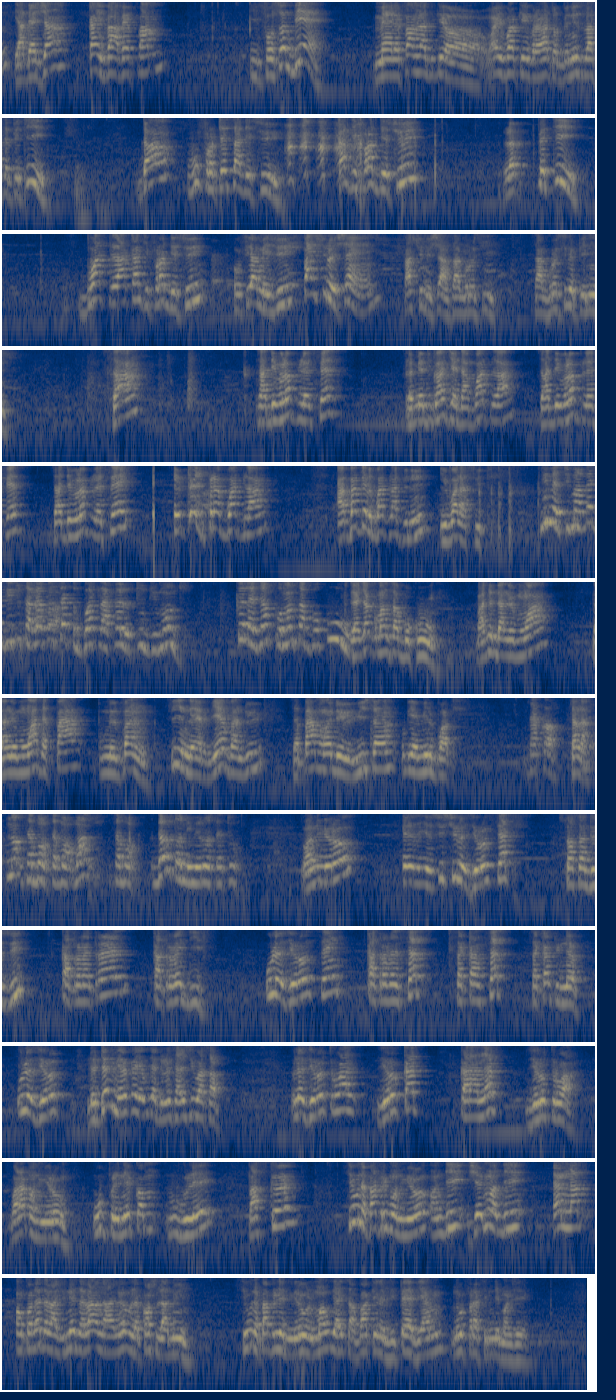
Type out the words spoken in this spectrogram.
Il y a des gens, quand ils vont avec femme, ils fonctionnent bien. Mais les femmes là disent que, oh, moi, ils voient que vraiment ton pénis là c'est petit. Donc, vous frottez ça dessus. Quand tu frottes dessus, le petit boîte là, quand tu frottes dessus, au fur et à mesure, pas sur le champ, hein, pas sur le champ, ça grossit. Ça grossit le pénis. Ça, ça développe les fesses. Le médicament qui est dans la boîte là, ça développe les fesses, ça développe les seins. Et quand il prend la boîte là, avant que la boîte là finisse, il voit la suite. oui, mais tu m'avais dit tout à l'heure que cette boîte là fait le tour du monde. Que les gens commandent ça beaucoup. Les gens commencent ça beaucoup. Parce que dans le mois, dans le mois, c'est pas pour me vendre. S'il n'est rien vendu, c'est pas moins de 800 ou bien 1000 boîtes. D'accord. Ça là. Non, c'est bon, c'est bon. Moi, c'est bon. Donne ton numéro, c'est tout. Mon numéro, je suis sur le 07 78 93 90 ou le 05 87 57 59 ou le 0 le deux numéros que je vous ai donné c'est sur WhatsApp. Ou le 03 04 49 03 voilà mon numéro. Vous prenez comme vous voulez parce que si vous n'avez pas pris mon numéro on dit chez nous on dit un nappe on connaît dans la journée c'est là on enlève le coche la nuit si vous n'avez pas pris le numéro, le moment où vous allez savoir que les vipères viennent, nos frères finissent de manger.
